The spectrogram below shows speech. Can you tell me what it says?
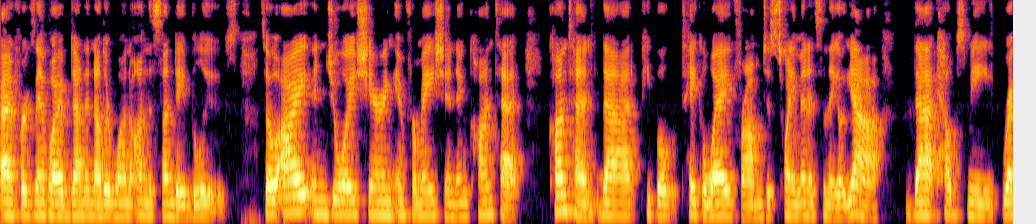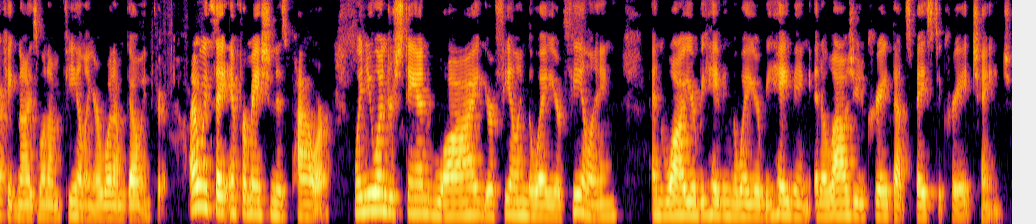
And for example, I've done another one on the Sunday blues. So I enjoy sharing information and content content that people take away from just 20 minutes and they go, yeah, that helps me recognize what I'm feeling or what I'm going through. I always say information is power. When you understand why you're feeling the way you're feeling and why you're behaving the way you're behaving, it allows you to create that space to create change.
